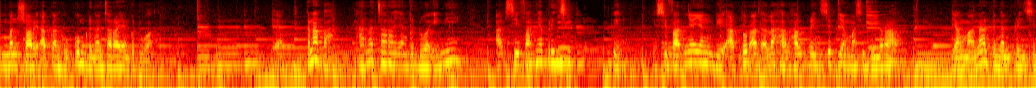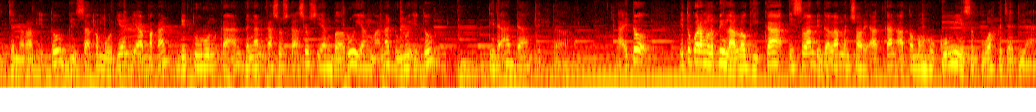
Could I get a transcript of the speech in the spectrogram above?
mensyariatkan hukum dengan cara yang kedua. Ya, kenapa? Karena cara yang kedua ini sifatnya prinsip. Sifatnya yang diatur adalah hal-hal prinsip yang masih general. Yang mana dengan prinsip general itu bisa kemudian diapakan? Diturunkan dengan kasus-kasus yang baru yang mana dulu itu tidak ada gitu. Nah itu itu kurang lebih lah logika Islam di dalam mensyariatkan atau menghukumi sebuah kejadian.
